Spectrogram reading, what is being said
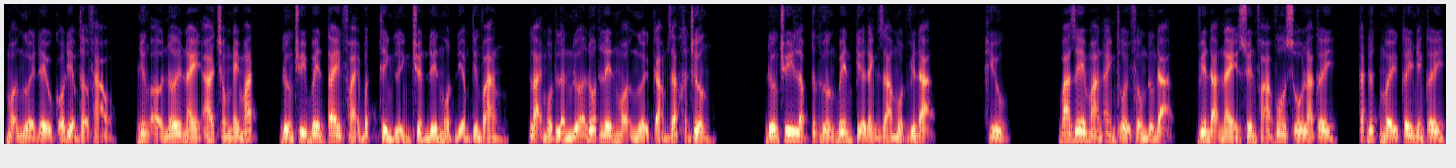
mọi người đều có điểm thở phào, nhưng ở nơi này ai trong nháy mắt, đường truy bên tay phải bất thình lình truyền đến một điểm tiếng vang, lại một lần nữa đốt lên mọi người cảm giác khẩn trương. Đường truy lập tức hướng bên kia đánh ra một viên đạn. Hiu. Ba d màn ảnh thổi phồng đường đạn, viên đạn này xuyên phá vô số lá cây, cắt đứt mấy cây nhánh cây,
